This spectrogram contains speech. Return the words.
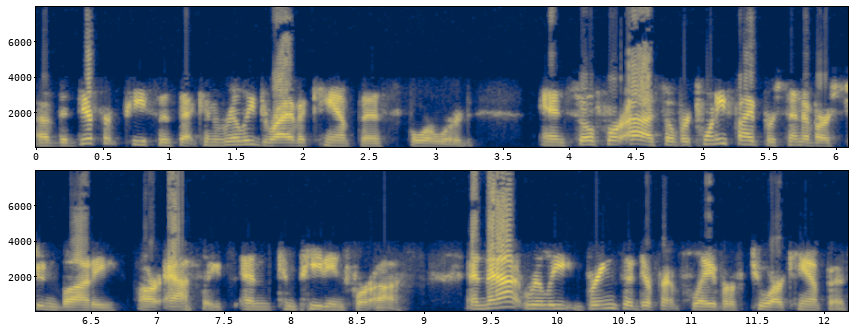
of the different pieces that can really drive a campus forward. And so for us, over 25% of our student body are athletes and competing for us. And that really brings a different flavor to our campus.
